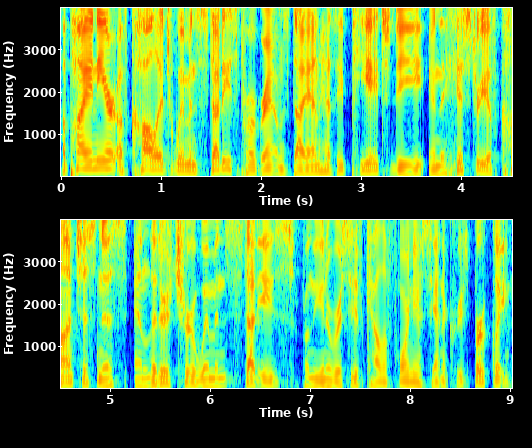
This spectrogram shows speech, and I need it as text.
A pioneer of college women's studies programs, Diane has a PhD in the history of consciousness and literature women's studies from the University of California, Santa Cruz, Berkeley.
